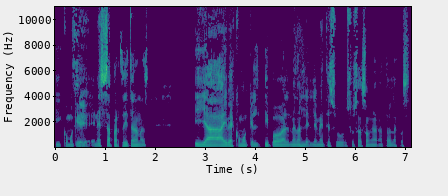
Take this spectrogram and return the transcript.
y como que Sí. en esa partecita nomás, y ya ahí ves como que el tipo al menos le, le mete su, su sazón a, a todas las cosas.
